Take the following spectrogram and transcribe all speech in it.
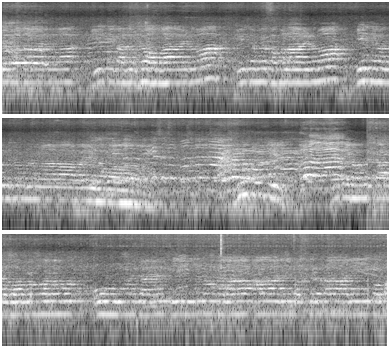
దేవాదారుమ గీతి గంధ శోభాయనమ గీతి కపలాయనమ గీతి గంధ శుభ్రమాలయనమ భూపతి గీతి గంధ కాలవామ ఓం జయంతి యోగ ఆది భద్రకాళి కప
